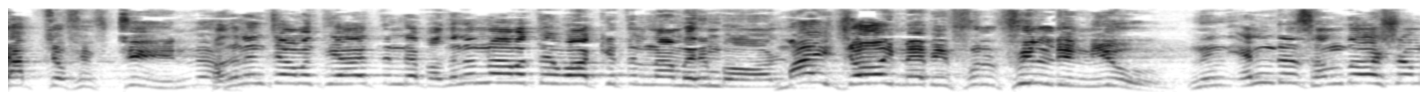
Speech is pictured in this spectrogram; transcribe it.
chapter 15, പതിനഞ്ചാം അധ്യായത്തിന്റെ പതിനൊന്നാമത്തെ വാക്യത്തിൽ നാം വരുമ്പോൾ my joy may be fulfilled in you. എന്റെ സന്തോഷം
